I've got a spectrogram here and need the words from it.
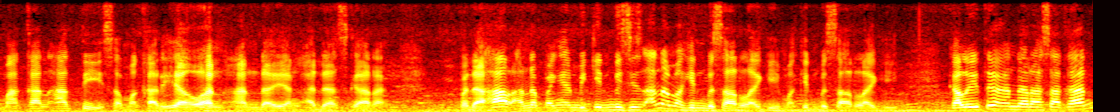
makan hati sama karyawan Anda yang ada sekarang. Padahal Anda pengen bikin bisnis Anda makin besar lagi, makin besar lagi. Kalau itu yang Anda rasakan,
